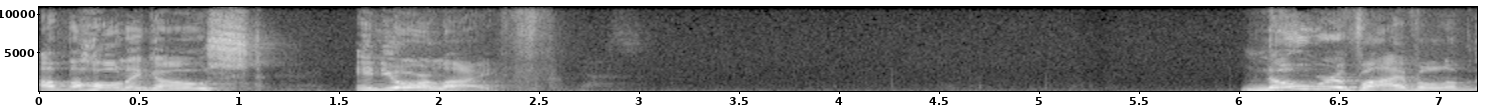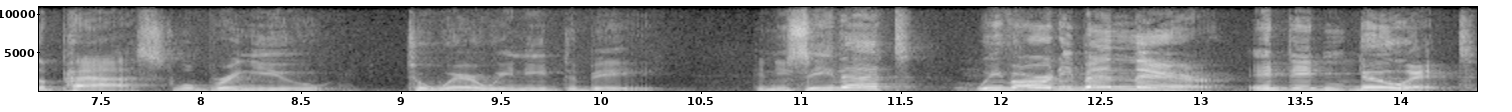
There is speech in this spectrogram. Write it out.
of the Holy Ghost in your life no revival of the past will bring you to where we need to be. Can you see that? We've already been there. It didn't do it.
